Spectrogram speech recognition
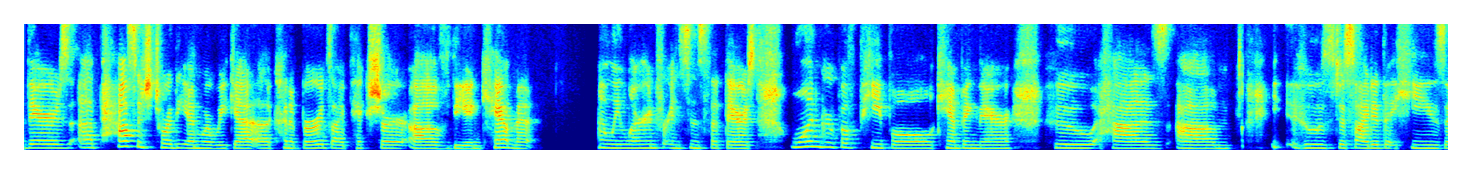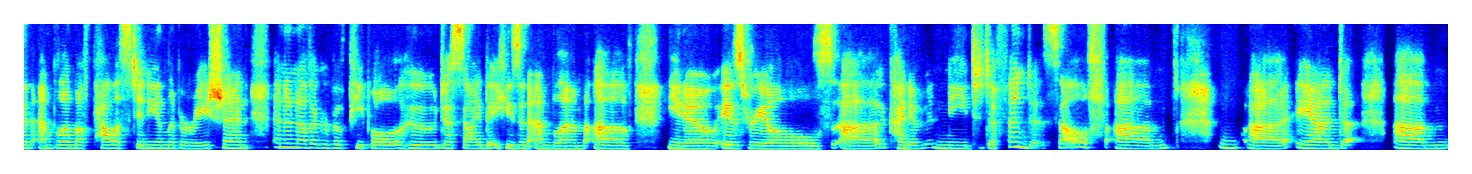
there's a passage toward the end where we get a kind of bird's eye picture of the encampment and we learn, for instance, that there's one group of people camping there who has um, who's decided that he's an emblem of Palestinian liberation, and another group of people who decide that he's an emblem of, you know, Israel's uh, kind of need to defend itself. Um, uh, and um,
